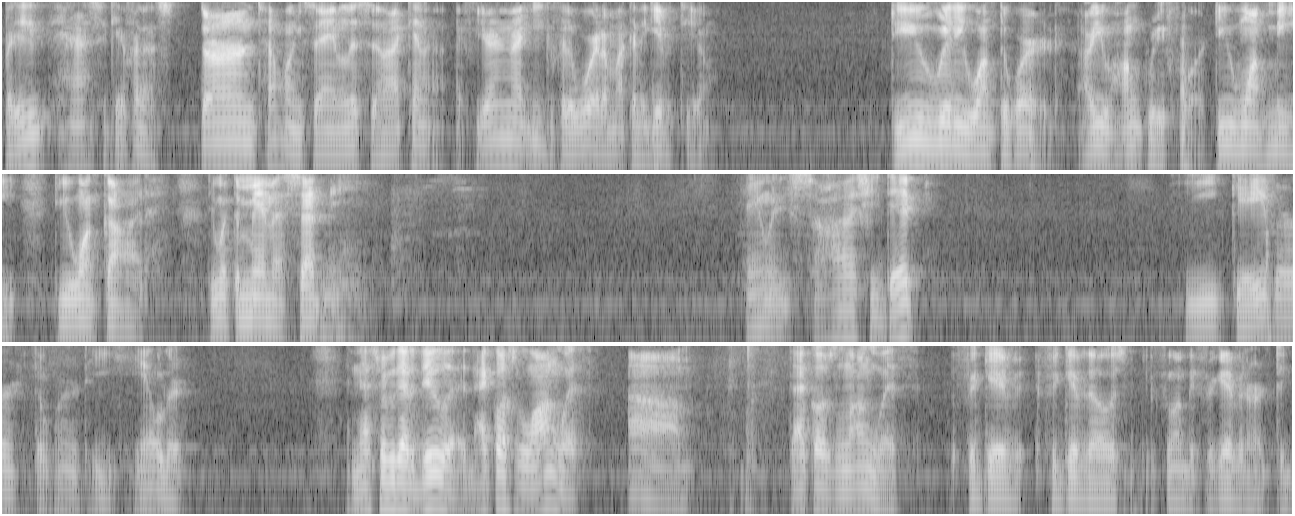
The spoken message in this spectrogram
But he has to give her that stern telling, saying, Listen, I can if you're not eager for the word, I'm not gonna give it to you. Do you really want the word? Are you hungry for it? Do you want me? Do you want God? Do you want the man that sent me? And when he saw that she did, he gave her the word. He healed her. And that's what we got to do. And that goes along with um, that goes along with forgive forgive those if you want to be forgiven, or to,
